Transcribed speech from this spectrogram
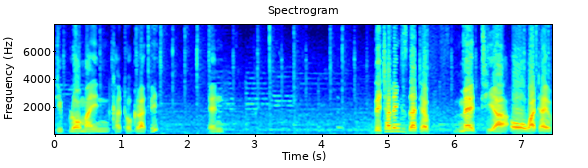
diploma in cartography and the challenges that I've met here or what I've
